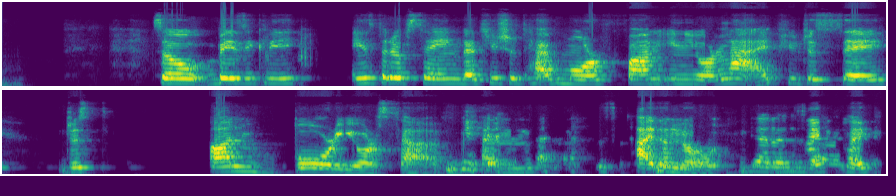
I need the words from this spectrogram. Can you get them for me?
so basically, instead of saying that you should have more fun in your life, you just say just unbore yourself and i don't know like, like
